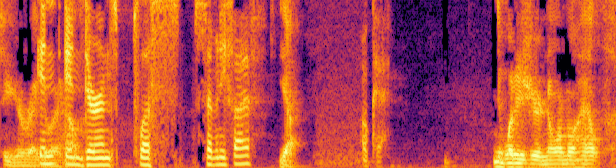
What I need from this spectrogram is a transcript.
to your In, regular health. endurance plus seventy five. Yeah. Okay. what is your normal health?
